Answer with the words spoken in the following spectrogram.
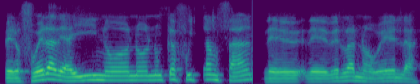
pero fuera de ahí no, no, nunca fui tan fan de, de ver la novela.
